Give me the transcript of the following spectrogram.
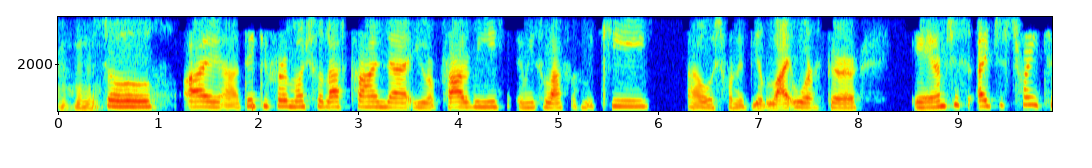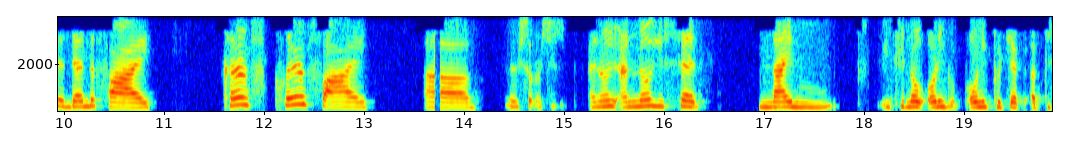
Mm-hmm. So I uh, thank you very much for the last time that you were proud of me. It means a lot for me, Key. I always want to be a light worker, and I'm just I just trying to identify, kind of clarify. Uh, I know I know you said nine. You can only only project up to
